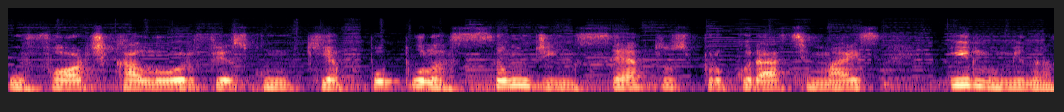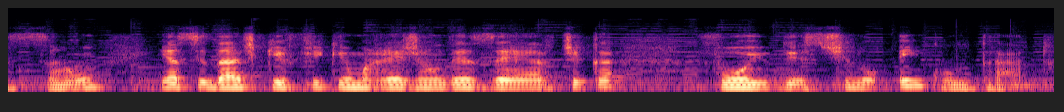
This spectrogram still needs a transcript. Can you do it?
o forte calor fez com que a população de insetos procurasse mais iluminação e a cidade, que fica em uma região desértica, foi o destino encontrado.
